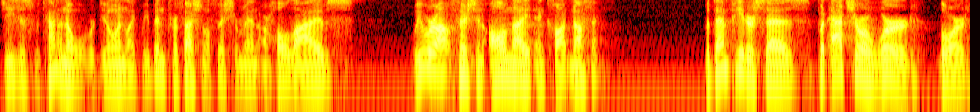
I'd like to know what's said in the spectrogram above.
Jesus, we kind of know what we're doing. Like, we've been professional fishermen our whole lives. We were out fishing all night and caught nothing. But then Peter says, But at your word, Lord,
